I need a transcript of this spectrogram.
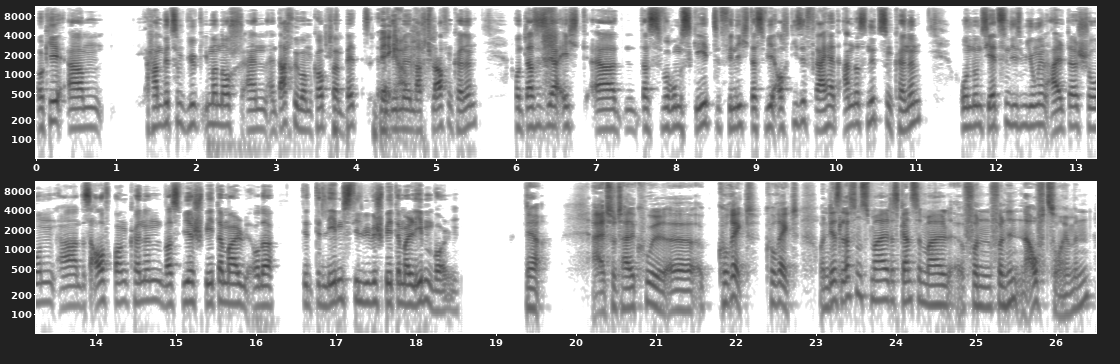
okay, ähm, haben wir zum Glück immer noch ein, ein Dach über dem Kopf, ein Bett, in dem wir Nacht schlafen können. Und das ist ja echt äh, das, worum es geht, finde ich, dass wir auch diese Freiheit anders nützen können und uns jetzt in diesem jungen Alter schon äh, das aufbauen können, was wir später mal oder den, den Lebensstil, wie wir später mal leben wollen. Ja, ja, total cool. Äh, korrekt, korrekt. Und jetzt lass uns mal das Ganze mal von, von hinten aufzäumen.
